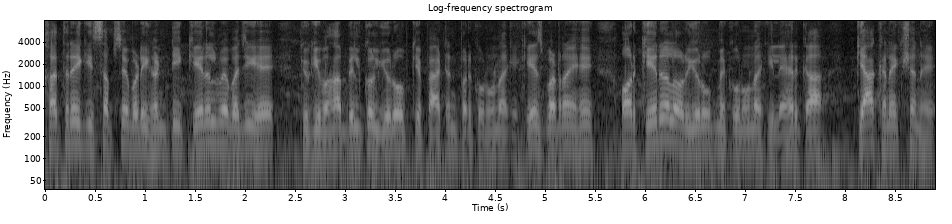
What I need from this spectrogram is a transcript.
खतरे की सबसे बड़ी घंटी केरल में बजी है, क्योंकि वहाँ बिल्कुल यूरोप के पैटर्न पर कोरोना के केस बढ़ रहे हैं, और केरल और यूरोप में कोरोना की लहर का क्या कनेक्शन है?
